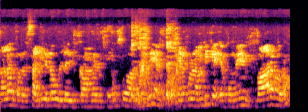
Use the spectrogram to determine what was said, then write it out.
நல்லா இருக்கும். அந்த சளியெல்லாம் உள்ளே இருக்காமல் இருக்கும். ஸோ அது வந்து எனக்கு எனக்கு ஒரு நம்பிக்கை எப்போவுமே வாரம் வரும்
